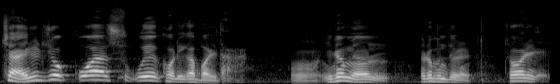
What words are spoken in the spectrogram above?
자, 일족과 수구의 거리가 멀다. 어, 이러면 여러분들 저를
